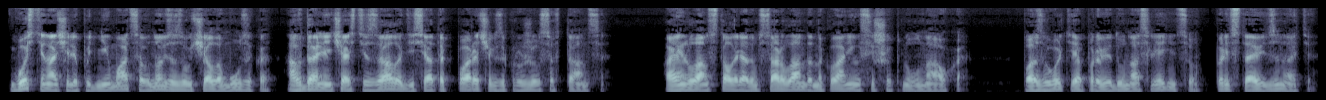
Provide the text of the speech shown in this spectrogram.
Гости начали подниматься, вновь зазвучала музыка, а в дальней части зала десяток парочек закружился в танце. Айнлан встал рядом с Орландо, наклонился и шепнул на ухо. Позвольте, я проведу наследницу представить знати.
